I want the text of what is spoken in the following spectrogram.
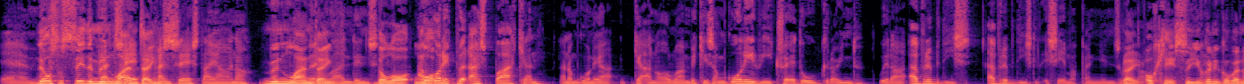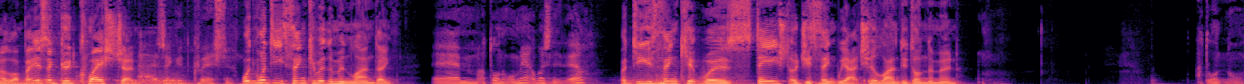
Um, They also say the moon Princess- landings. Princess Diana. Moon landing. Moon landings. The lot. I'm lot- going to put this back in, and I'm going to get another one because I'm going to retread old ground where uh, everybody's everybody's got the same opinions. on Right, okay, so you're going to go with another one. But it's a good question. That is a good question. What, what do you think about the moon landing? Um, I don't know, mate. I wasn't there. But do you think it was staged or do you think we actually landed on the moon? I don't know.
